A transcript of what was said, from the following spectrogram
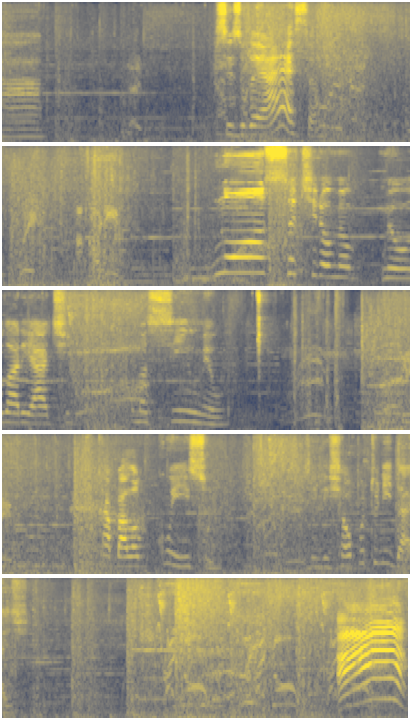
Ah. preciso ganhar essa. Nossa, tirou meu, meu lariate. Como assim, meu? Acabar logo com isso. Sem deixar a oportunidade. Ah!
